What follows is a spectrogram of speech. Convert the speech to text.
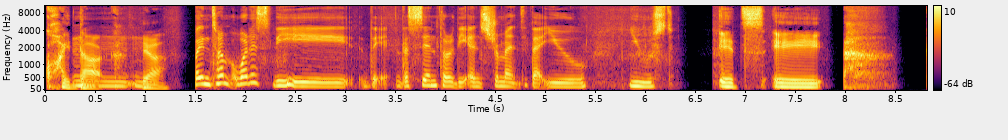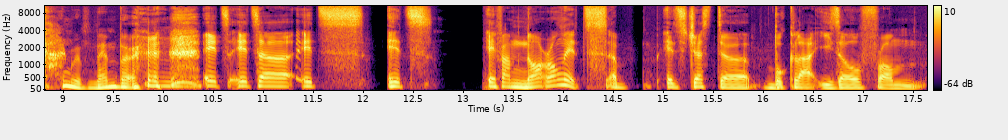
quite dark Mm, mm, mm. yeah But in term, what is the, the the synth or the instrument that you used? It's a can't remember Mm. it's it's a it's it's if i'm not wrong it's a it's just the Buchla Easel from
